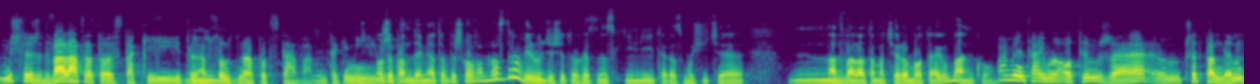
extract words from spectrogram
Myślę, że dwa lata to jest taki, to absolutna podstawa, taki minimum. Może pandemia to wyszła wam na zdrowie. Ludzie się trochę stęsknili i teraz musicie na dwa lata macie robotę jak w banku. Pamiętajmy o tym, że przed, pandem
